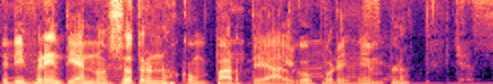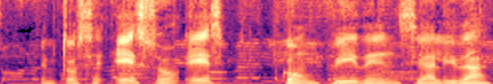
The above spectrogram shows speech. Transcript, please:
es diferente y a nosotros nos comparte algo, por ejemplo, entonces eso es confidencialidad.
